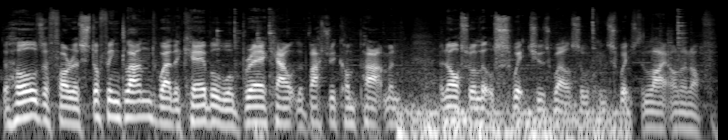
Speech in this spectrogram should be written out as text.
The holes are for a stuffing gland where the cable will break out the battery compartment and also a little switch as well so we can switch the light on and off.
